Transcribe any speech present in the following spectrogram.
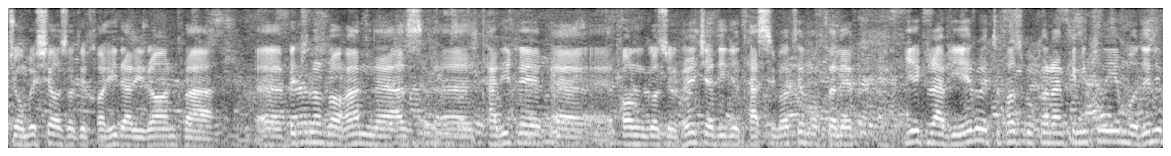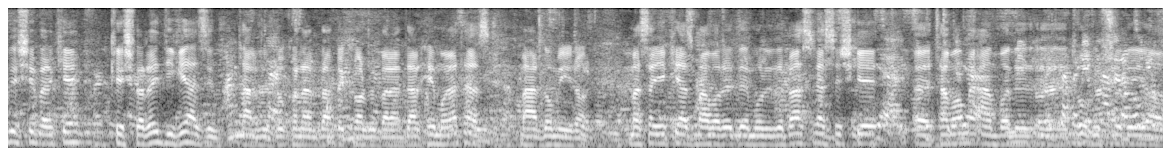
جنبش آزادی خواهی در ایران و بتونن واقعا از طریق قانونگذاری جدید یا تصمیمات مختلف یک رویه رو اتخاذ بکنن که می‌تونه یه مدلی بشه برای که کشورهای دیگه از این تقلید بکنن و به کار ببرن در حمایت از مردم ایران. مثلا یکی از موارد مورد بحث این هستش که تمام اموال تولید شده یا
